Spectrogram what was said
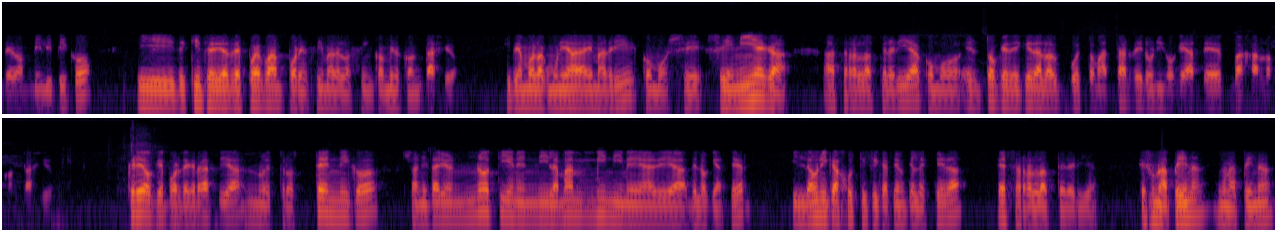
de 2.000 y pico y de 15 días después van por encima de los 5.000 contagios. Y vemos la Comunidad de Madrid como se, se niega a cerrar la hostelería, como el toque de queda lo ha puesto más tarde y lo único que hace es bajar los contagios. Creo que, por desgracia, nuestros técnicos sanitarios no tienen ni la más mínima idea de lo que hacer y la única justificación que les queda es cerrar la hostelería. Es una pena, una pena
